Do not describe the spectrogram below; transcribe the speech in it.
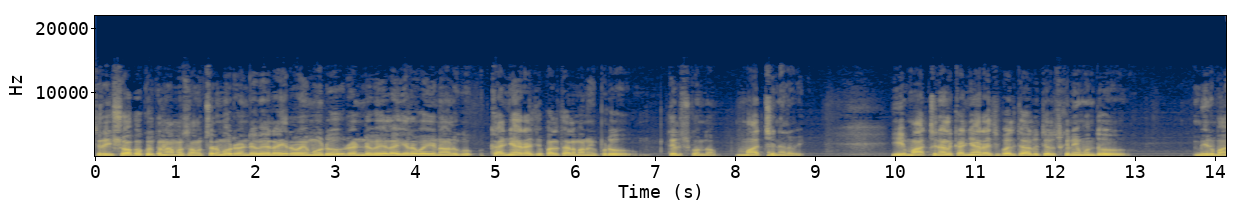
శ్రీ శోభకృతనామ సంవత్సరము రెండు వేల ఇరవై మూడు రెండు వేల ఇరవై నాలుగు. కన్యారాశి ఫలితాలు మనం ఇప్పుడు తెలుసుకుందాం. మార్చి నెలవి. ఈ మార్చి నెల కన్యారాశి ఫలితాలు తెలుసుకునే ముందు మీరు మా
